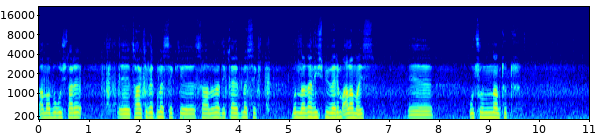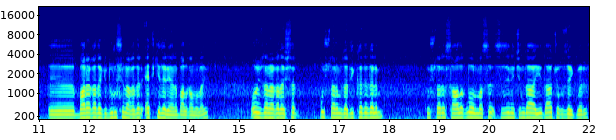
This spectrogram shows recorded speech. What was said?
ama bu kuşları e, takip etmezsek, e, sağlığına dikkat etmezsek bunlardan hiçbir verim alamayız. E, uçumundan tut, e, barakadaki duruşuna kadar etkiler yani balgam olayı. O yüzden arkadaşlar kuşlarımıza dikkat edelim. Kuşların sağlıklı olması sizin için daha iyi, daha çok zevk verir.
